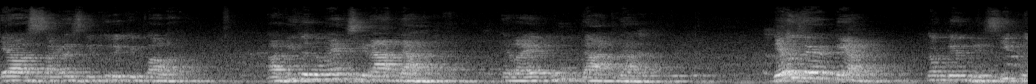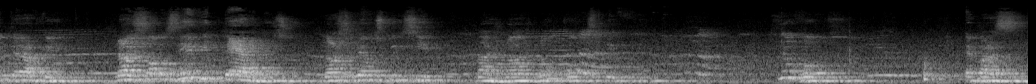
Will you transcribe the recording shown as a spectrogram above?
é a Sagrada Escritura que fala: a vida não é tirada, ela é mudada. Deus é eterno, não tem princípio, não terá fim. Nós somos eternos, nós tivemos princípio, mas nós não vamos ter fim. Não vamos. É para sempre.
